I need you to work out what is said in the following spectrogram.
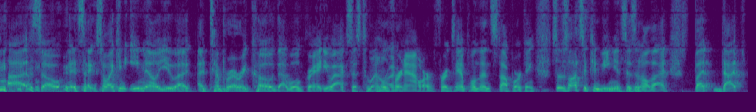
Uh, so it's like, so I can email you a, a temporary code that will grant you access to my home Right. for an hour, for example, and then stop working. So there's lots of conveniences and all that. But that,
